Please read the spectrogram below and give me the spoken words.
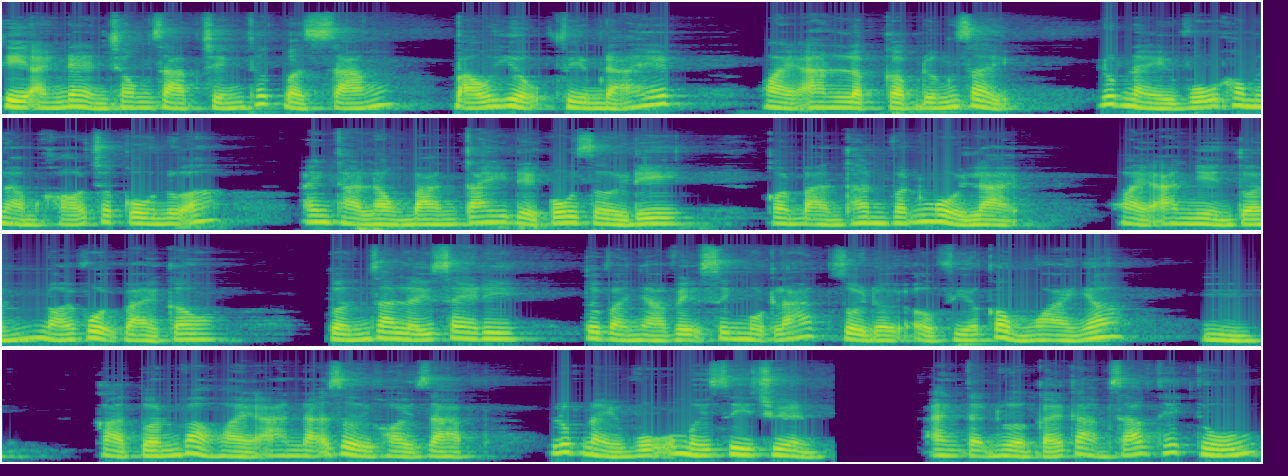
Khi ánh đèn trong dạp chính thức bật sáng, báo hiệu phim đã hết, Hoài An lập cập đứng dậy. Lúc này Vũ không làm khó cho cô nữa. Anh thả lòng bàn tay để cô rời đi, còn bản thân vẫn ngồi lại. Hoài An nhìn Tuấn nói vội vài câu. Tuấn ra lấy xe đi, tôi vào nhà vệ sinh một lát rồi đợi ở phía cổng ngoài nhé. Ừ, cả Tuấn và Hoài An đã rời khỏi dạp, lúc này Vũ mới di chuyển. Anh tận hưởng cái cảm giác thích thú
